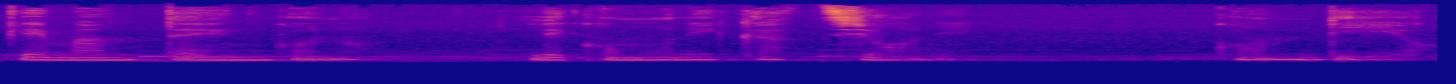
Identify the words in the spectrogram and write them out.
che mantengono le comunicazioni con Dio.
